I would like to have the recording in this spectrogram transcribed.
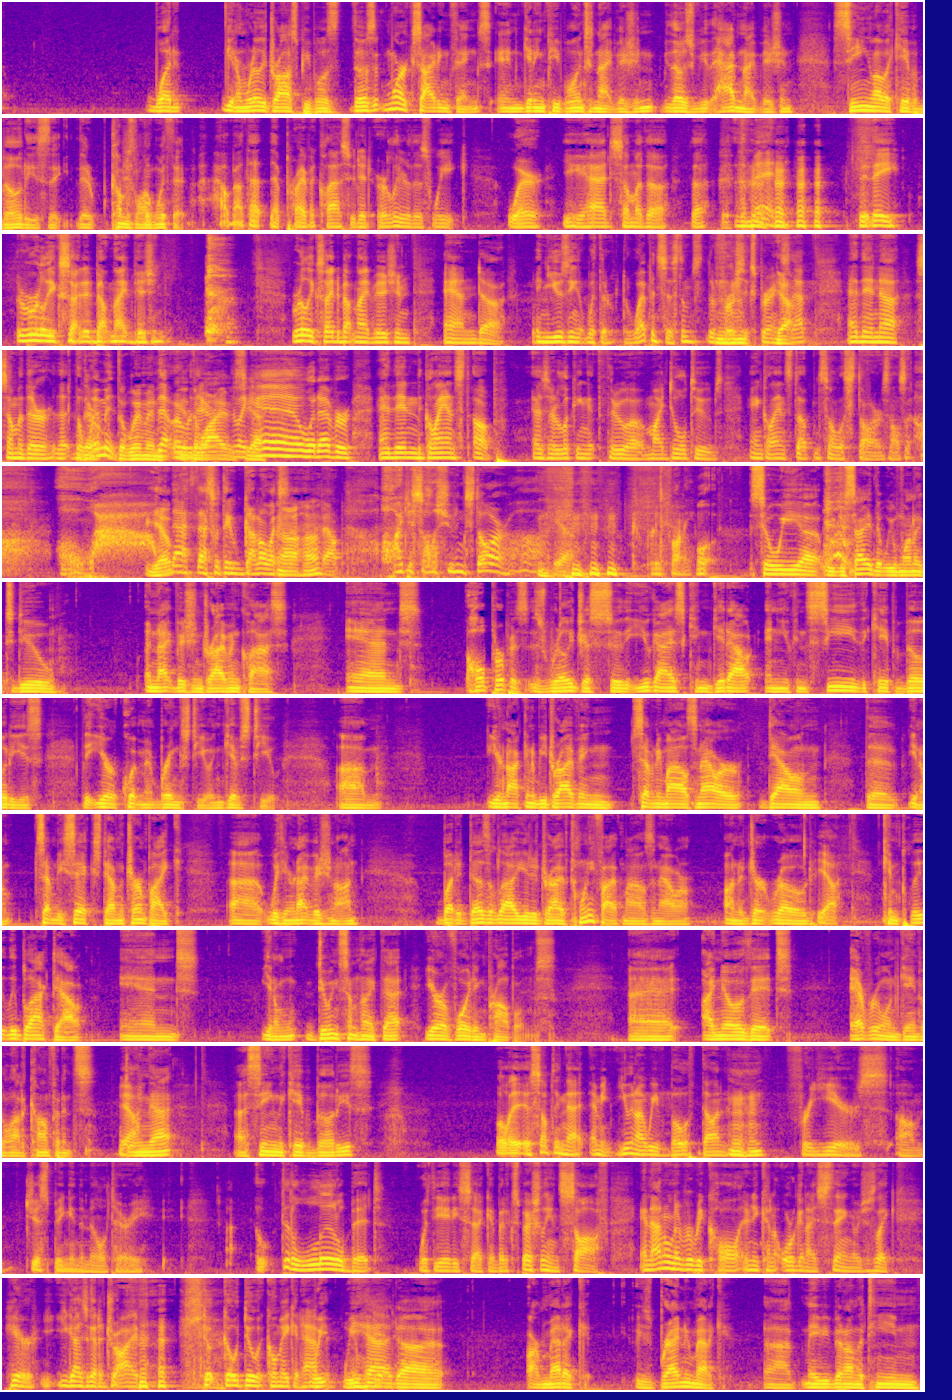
what you know really draws people is those more exciting things and getting people into night vision. Those of you that have night vision, seeing all the capabilities that that comes along with it. How about that that private class we did earlier this week, where you had some of the the, the men they, they were really excited about night vision, really excited about night vision, and uh, and using it with their, their weapon systems, their first experience Mm-hmm. Yeah. that, and then uh, some of their the, the Their- women, the women, that were yeah, the there, wives, like yeah. eh, whatever, and then glanced up as they're looking at through uh, my dual tubes and glanced up and saw the stars, and I was like, oh wow, Yep. that's that's what they got all excited Uh-huh. about. Oh, I just saw a shooting star. Oh, yeah, pretty funny. Well, so we uh, we decided that we wanted to do a night vision driving class, and whole purpose is really just so that you guys can get out and you can see the capabilities that your equipment brings to you and gives to you. Um, you're not going to be driving 70 miles an hour down the you know 76 down the turnpike uh, with your night vision on, but it does allow you to drive 25 miles an hour on a dirt road Yeah. completely blacked out and you know doing something like that you're avoiding problems uh, i know that everyone gained a lot of confidence Yeah. doing that uh, seeing the capabilities Well, it's something that I mean, you and I we've both done Mm-hmm. for years. Um, just being in the military, I did a little bit with the 82nd, but especially in SOF. And I don't ever recall any kind of organized thing. It was just like, here, you guys got to drive, go, go do it, go make it happen. we we And had uh, our medic he's brand new medic uh, maybe been on the team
